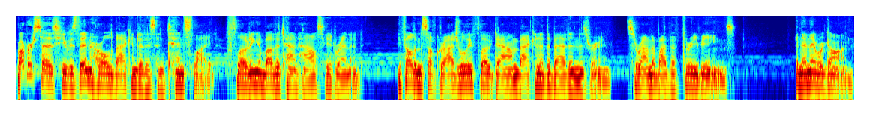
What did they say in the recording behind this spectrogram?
Robert says he was then hurled back into this intense light, floating above the townhouse he had rented. He felt himself gradually float down back into the bed in his room, surrounded by the three beings. And then they were gone.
